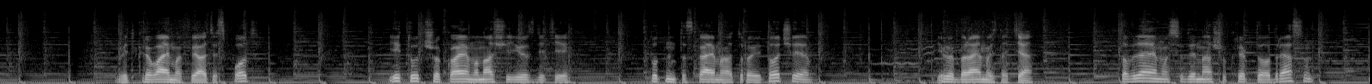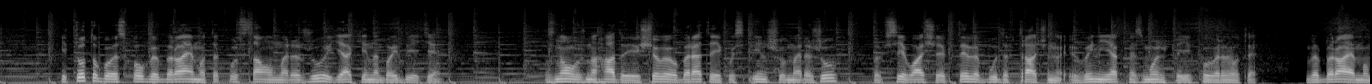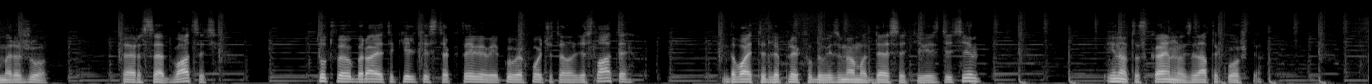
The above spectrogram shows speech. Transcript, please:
відкриваємо Fiat Spot і тут шукаємо наші USDT. Тут натискаємо на троєточие і вибираємо зняття. Вставляємо сюди нашу криптоадресу. І тут обов'язково вибираємо таку ж саму мережу, як і на Bybit. Знову ж нагадую, якщо ви оберете якусь іншу мережу, то всі ваші активи буде втрачено і ви ніяк не зможете їх повернути. Вибираємо мережу TRC20. Тут ви обираєте кількість активів, яку ви хочете надіслати. Давайте для прикладу візьмемо 10 USDT і натискаємо Зняти кошти.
